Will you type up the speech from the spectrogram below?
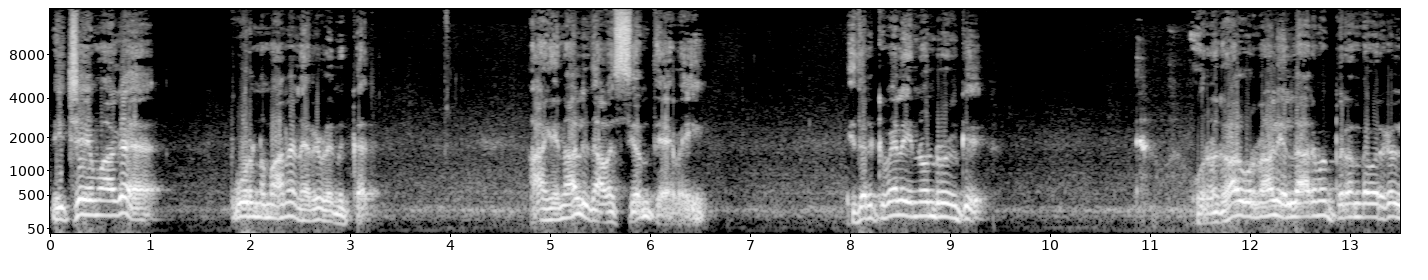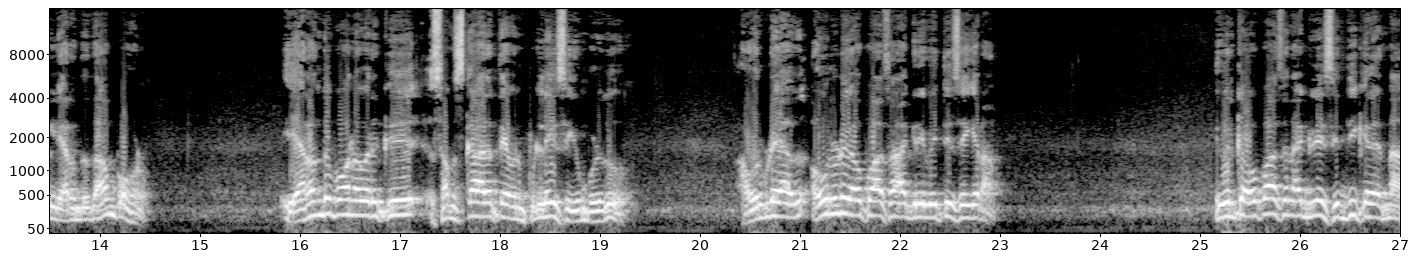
நிச்சயமாக பூர்ணமான நிறைவில் நிற்காது. ஆகையினால் இது அவசியம் தேவை. இதற்கு மேலே இன்னொன்று இருக்கு. ஒரு நாள் ஒரு நாள் எல்லாருமே பிறந்தவர்கள் இறந்து தான் போகணும். இறந்து போனவருக்கு சம்ஸ்காரத்தை அவன் பிள்ளை செய்யும் பொழுது அவருடைய அவருடைய உபாசன அக்னியை வைத்து செய்கிறான். இவருக்கு உபாசன அக்னியை சித்திக்கிறேன்னா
